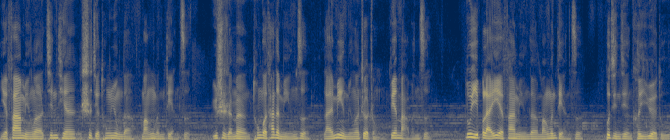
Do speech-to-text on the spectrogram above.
也发明了今天世界通用的盲文点字，于是人们通过他的名字来命名了这种编码文字。路易·布莱叶发明的盲文点字，不仅仅可以阅读，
